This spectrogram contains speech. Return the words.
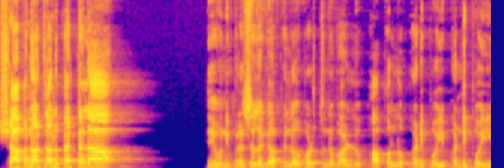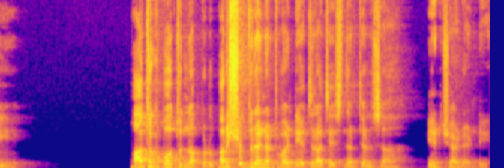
శాపనార్థాలు పెట్టలా. దేవుని ప్రజలుగా పిలువబడుతున్న వాళ్ళు పాపంలో పడిపోయి పండిపోయి పాతుకుపోతున్నప్పుడు పరిశుద్ధుడైనటువంటి ఎజ్రా చేసిందని తెలుసా? ఏడ్చాడండి.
